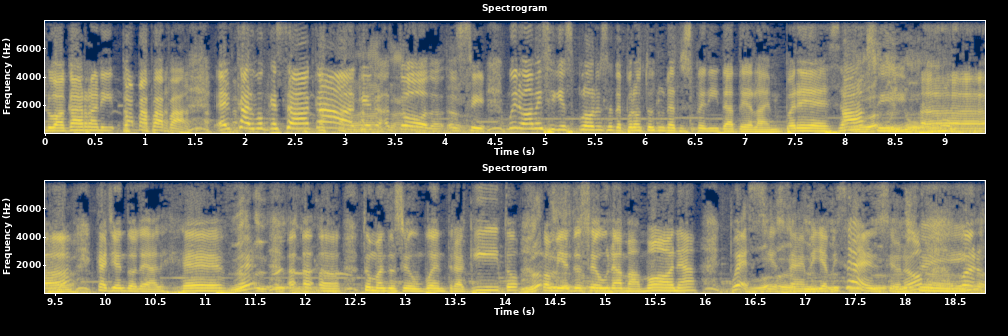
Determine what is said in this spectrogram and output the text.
Lo agarran y pa, pa, pa, pa. El calvo que está acá, que todo. Sí. Bueno, a ver si explórense de pronto en una despedida de la empresa. Ah, sí. Ah, cayéndole al jefe, ah, ah, ah, tomándose un buen traguito, comiéndose una mamona. Pues si está en Villavicencio, ¿no? Sí. Bueno,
